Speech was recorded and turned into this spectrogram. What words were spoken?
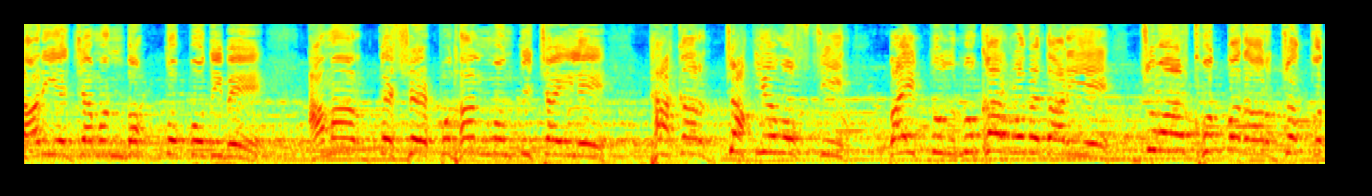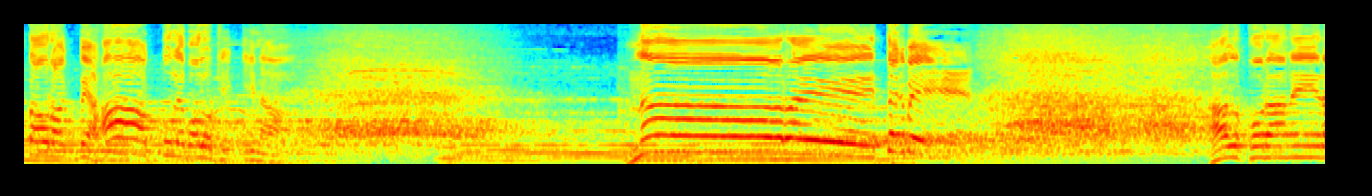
দাঁড়িয়ে যেমন বক্তব্য দিবে, আমার দেশের প্রধানমন্ত্রী চাইলে ঢাকার জাতীয় মসজিদ বাইতুল মুকাররমে দাঁড়িয়ে জুমার খুতবা দেওয়ার যোগ্যতাও রাখবে, হাত তুলে বলো ঠিক কিনা। নারে আল কোরআনের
